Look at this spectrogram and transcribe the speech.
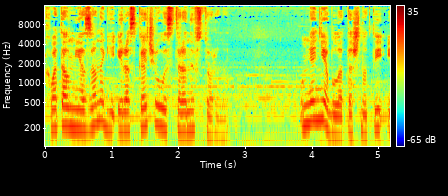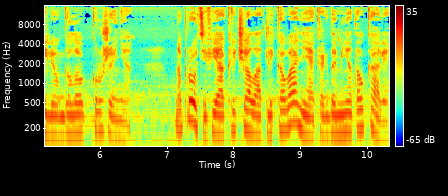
хватал меня за ноги и раскачивал из стороны в сторону. У меня не было тошноты или головокружения. Напротив, я кричала от ликования, когда меня толкали,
